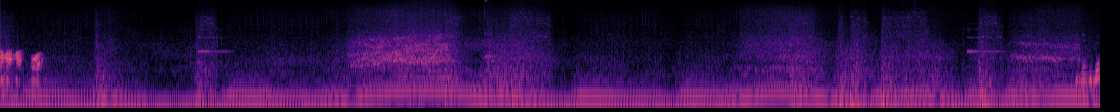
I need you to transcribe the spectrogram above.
हाँ हाँ हाँ हुआ धीरे धीरे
